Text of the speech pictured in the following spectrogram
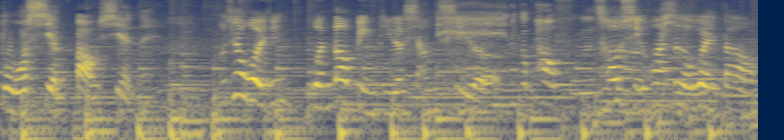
多馅爆馅哎。而且我已经闻到饼皮的香气了，哎那个泡芙的那个超喜欢这个味道。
